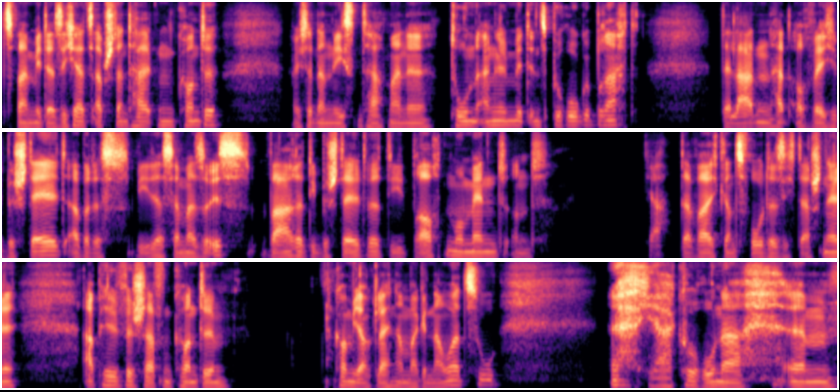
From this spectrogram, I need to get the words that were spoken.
zwei Meter Sicherheitsabstand halten konnte. Habe ich dann am nächsten Tag meine Tonangel mit ins Büro gebracht. Der Laden hat auch welche bestellt, aber das, wie das ja mal so ist, Ware, die bestellt wird, die braucht einen Moment und ja, da war ich ganz froh, dass ich da schnell Abhilfe schaffen konnte. Komme ich auch gleich nochmal genauer zu. Ach, ja, Corona. Ähm,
